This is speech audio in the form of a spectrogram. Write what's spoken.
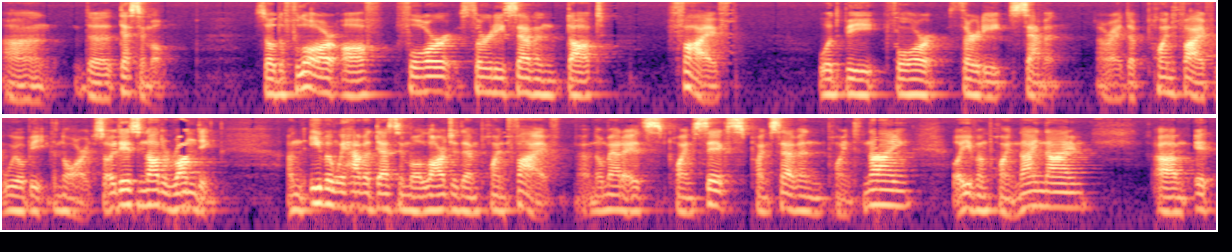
uh, the decimal. So the floor of 437.5 would be 437. All right, the 0.5 will be ignored. So it is not rounding. And even we have a decimal larger than 0.5, uh, no matter it's 0.6, 0.7, 0.9, or even 0.99, um, it,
